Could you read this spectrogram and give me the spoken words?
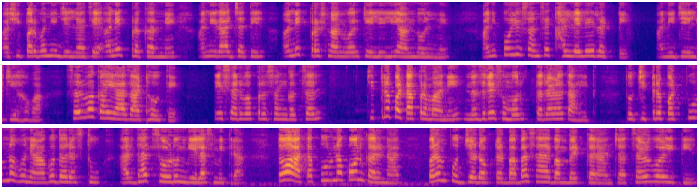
अशी परभणी जिल्ह्याचे अनेक प्रकरणे आणि राज्यातील अनेक प्रश्नांवर केलेली आंदोलने आणि पोलिसांचे खाल्लेले रट्टे आणि जेलची हवा. सर्व काही आज आठवते. ते सर्व प्रसंग चल चित्रपटाप्रमाणे नजरेसमोर तरळत आहेत. तो चित्रपट पूर्ण होण्या अगोदरच तू अर्धात सोडून गेलास मित्रा. तो आता पूर्ण कोण करणार? परमपूज्य डॉक्टर बाबासाहेब आंबेडकरांच्या चळवळीतील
